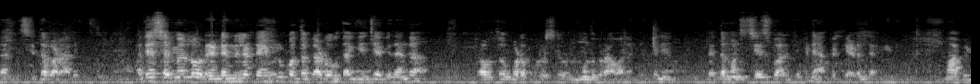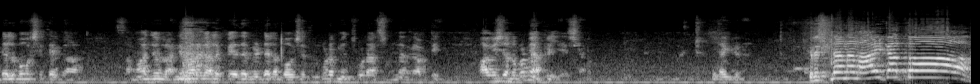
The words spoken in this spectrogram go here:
దానికి సిద్ధపడాలి. అదే సమయంలో రెండు నెలల టైంను కొంత గడువు తగ్గించే విధంగా ప్రభుత్వం కూడా కృషి ముందుకు రావాలని చెప్పి నేను పెద్ద మనసు చేసుకోవాలని చెప్పి నేను అప్పీల్ చేయడం జరిగింది. మా బిడ్డల భవిష్యత్తే కాదు. సమాజంలో అన్ని వర్గాల పేద బిడ్డల భవిష్యత్తును కూడా మేము చూడాల్సి ఉన్నది కాబట్టి ఆ విషయంలో కూడా మేము అప్పీల్ చేశాను థ్యాంక్ యూ కృష్ణన్న నాయకత్వం!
